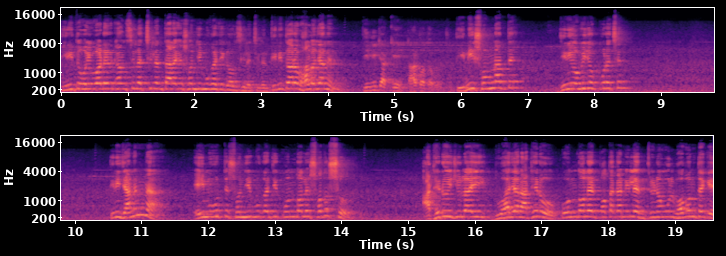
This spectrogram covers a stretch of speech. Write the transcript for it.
তিনি তো ওই ওয়ার্ডের কাউন্সিলর ছিলেন তার আগে সঞ্জীব মুখার্জি কাউন্সিলর ছিলেন। তিনি তো আরও ভালো জানেন। তিনিটা কে? কার কথা বলছেন? তিনি সোমনাথ দে। যিনি অভিযোগ করেছেন, তিনি জানেন না এই মুহূর্তে সঞ্জীব মুখার্জি কোন দলের সদস্য? আঠেরোই জুলাই দু হাজার আঠেরো কোন দলের পতাকা নিলেন তৃণমূল ভবন থেকে?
